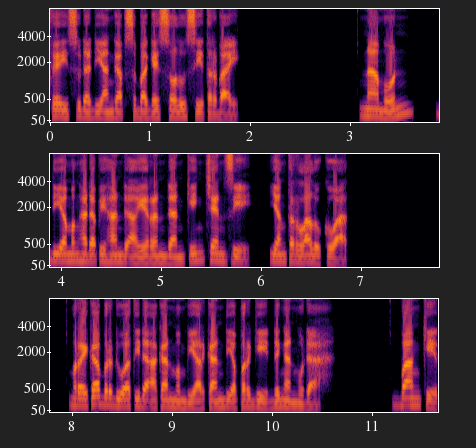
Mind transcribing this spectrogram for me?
Fei sudah dianggap sebagai solusi terbaik. Namun, dia menghadapi Han De Iron dan King Chen Zi, yang terlalu kuat. Mereka berdua tidak akan membiarkan dia pergi dengan mudah. Bangkit!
